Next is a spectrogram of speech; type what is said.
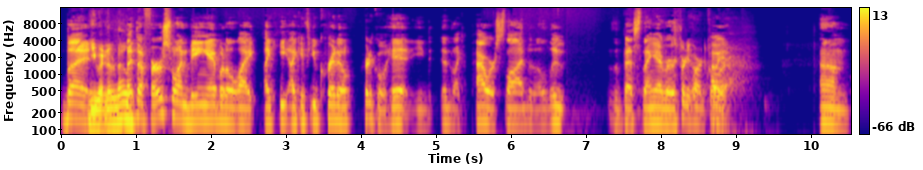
But you wouldn't have known. But the first one being able to like like he like if you critical critical hit, he did like a power slide with a lute. The best thing ever. It's pretty hardcore. Oh, yeah. Um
